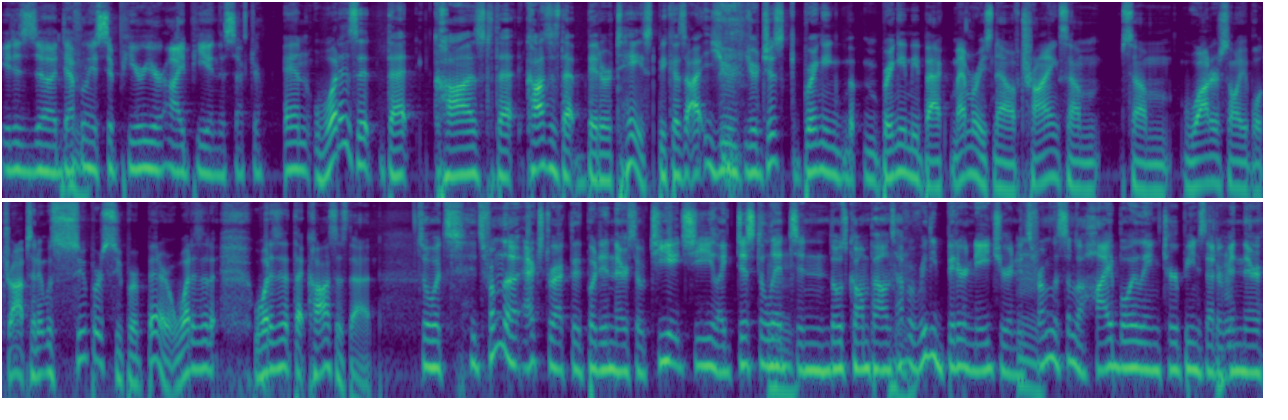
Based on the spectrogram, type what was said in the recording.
it is uh, definitely a superior IP in this sector. And what is it that caused that causes that bitter taste? Because I you're you're just bringing bringing me back memories now of trying some some water soluble drops, and it was super super bitter. What is it? What is it that causes that? So it's it's from the extract they put in there. So THC, like distillate, mm. and those compounds have a mm. really bitter nature, and it's mm. from the, some of the high boiling terpenes that are mm-hmm. in there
